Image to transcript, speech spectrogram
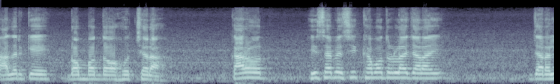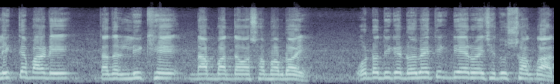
তাদেরকে নম্বর দেওয়া হচ্ছে না। কারণ হিসাবে শিক্ষা মন্ত্রণালয় জানায়, যারা লিখতে পারেনি, তাদের লিখে নাম্বার দেওয়া সম্ভব নয়। অন্যদিকে নৈমিত্তিক নিয়ে রয়েছে দুঃসংবাদ।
